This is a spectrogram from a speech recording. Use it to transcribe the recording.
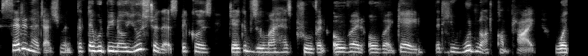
said in her judgment that there would be no use to this because Jacob Zuma has proven over and over again that he would not comply with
